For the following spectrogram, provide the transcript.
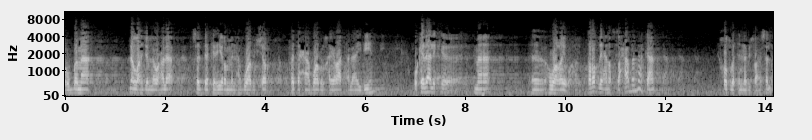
ربما إن الله جل وعلا سد كثيرا من أبواب الشر وفتح أبواب الخيرات على أيديهم. وكذلك ما آه، هو غيرها. الترضي عن الصحابة ما كان. خطبة النبي صلى الله عليه وسلم.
